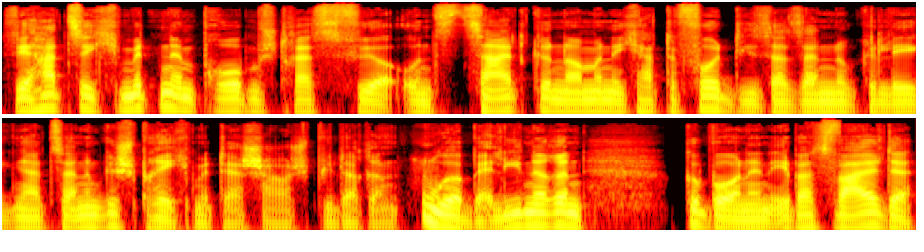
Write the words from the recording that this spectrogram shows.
sie hat sich mitten im Probenstress für uns Zeit genommen. Ich hatte vor dieser Sendung Gelegenheit zu einem Gespräch mit der Schauspielerin, Ur-Berlinerin geboren in Eberswalde,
